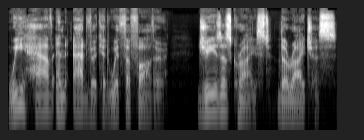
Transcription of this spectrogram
we have an advocate with the Father, Jesus Christ, the righteous.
